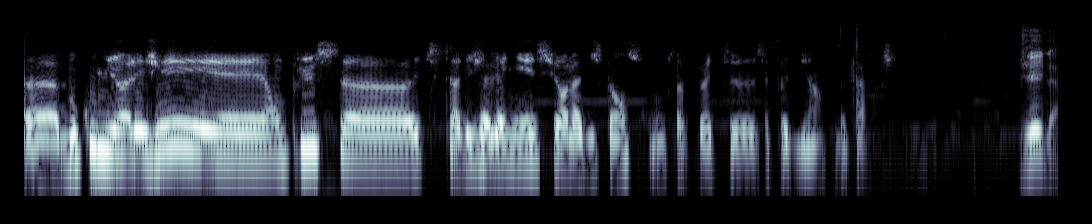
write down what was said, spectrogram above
Euh, beaucoup mieux allégé et en plus, euh, ça a déjà gagné sur la distance, donc ça peut être, euh, ça peut être bien, le 4. Gilles,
